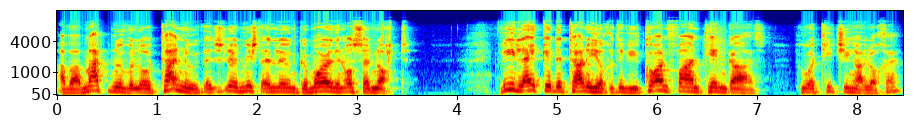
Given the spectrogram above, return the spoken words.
aber matnu velo tanu. They just learn Mishnah and learn Gemara, then also not. We like the Tanu Hilchot, if you can't find 10 guys who are teaching halacha,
